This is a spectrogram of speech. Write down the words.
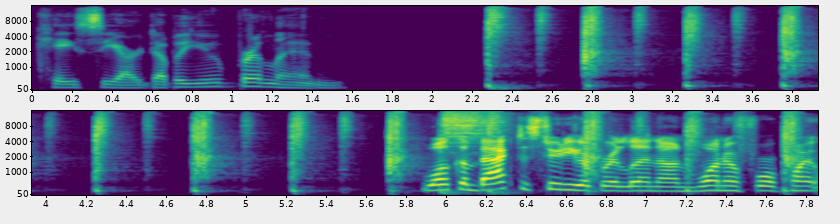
KCRW Berlin. Welcome back to Studio Berlin on 104.1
